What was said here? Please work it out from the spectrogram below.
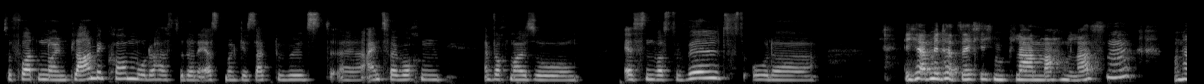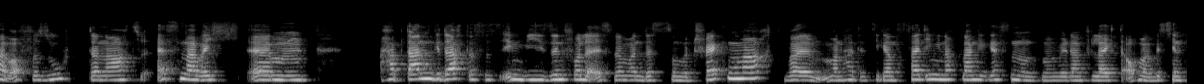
sofort einen neuen Plan bekommen oder hast du dann erstmal gesagt, du willst äh, ein, zwei Wochen einfach mal so essen, was du willst? Oder ich habe mir tatsächlich einen Plan machen lassen und habe auch versucht, danach zu essen, aber ich ähm, habe dann gedacht, dass es irgendwie sinnvoller ist, wenn man das so mit Tracken macht, weil man hat jetzt die ganze Zeit irgendwie nach Plan gegessen und man will dann vielleicht auch mal ein bisschen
